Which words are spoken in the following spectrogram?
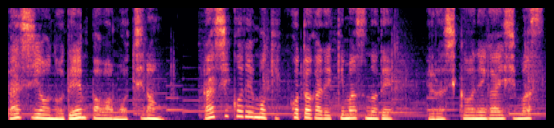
ラジオの電波はもちろんラジコでも聞くことができますのでよろしくお願いします。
